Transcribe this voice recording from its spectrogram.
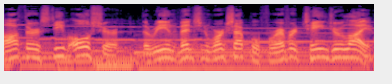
author Steve Olsher, the Reinvention Workshop will forever change your life.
